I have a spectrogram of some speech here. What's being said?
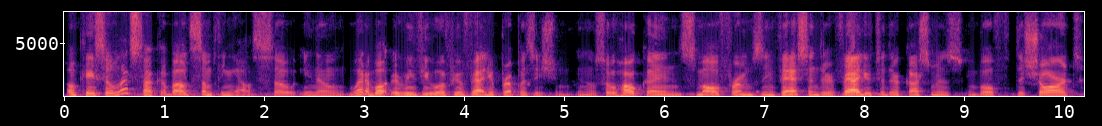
Okay, so let's talk about something else. So, you know, what about a review of your value proposition? You know, so how can small firms invest in their value to their customers in both the short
